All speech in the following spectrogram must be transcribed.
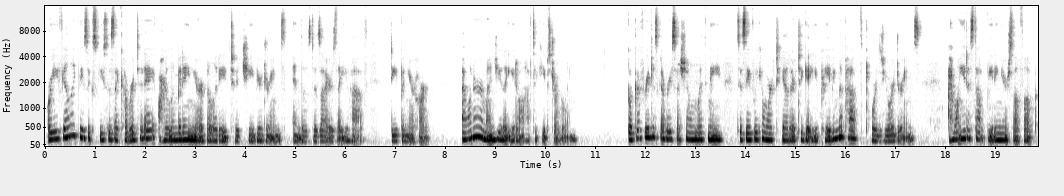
or you feel like these excuses I covered today are limiting your ability to achieve your dreams and those desires that you have deep in your heart, I want to remind you that you don't have to keep struggling. Book a free discovery session with me to see if we can work together to get you paving the path towards your dreams. I want you to stop beating yourself up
